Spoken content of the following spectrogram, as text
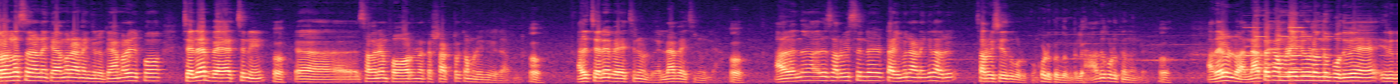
മിറർലെസ് ആണ് ക്യാമറ ആണെങ്കിലും. ക്യാമറ ഇപ്പോ ചില ബാച്ചിന് സമരം ഫോറിനൊക്കെ ഷട്ടർ കംപ്ലൈന്റ് വരാറുണ്ട്. അത് ചില ബാച്ചിനും ഉണ്ട്. എല്ലാ ബാച്ചിനും ഇല്ല. അതെന്ന് അവർ സർവീസിന്റെ ടൈമിലാണെങ്കിൽ അവർ സർവീസ് ചെയ്ത് കൊടുക്കും. കൊടുക്കുന്നുണ്ട് അത് കൊടുക്കുന്നുണ്ട്. അതേ ഉള്ളൂ. അല്ലാത്ത കംപ്ലൈന്റുകളൊന്നും പൊതുവെ ഇതിന്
